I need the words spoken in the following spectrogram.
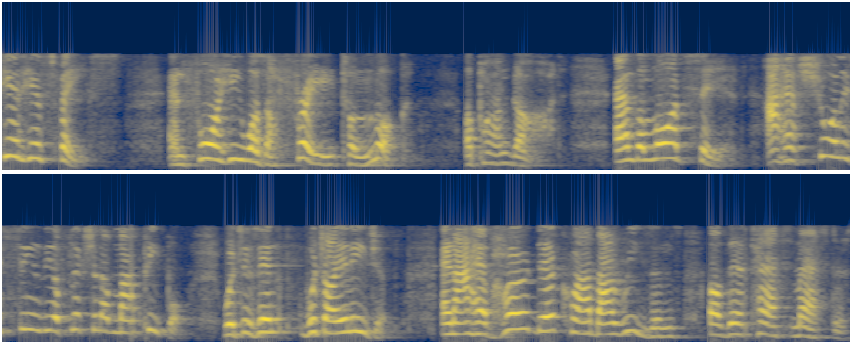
hid his face, and for he was afraid to look upon God. And the Lord said, I have surely seen the affliction of my people, which is in which are in Egypt, and I have heard their cry by reasons of their taskmasters.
